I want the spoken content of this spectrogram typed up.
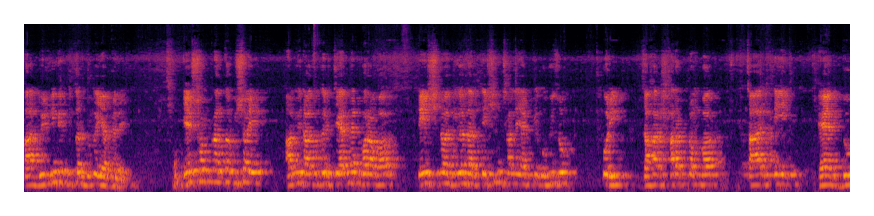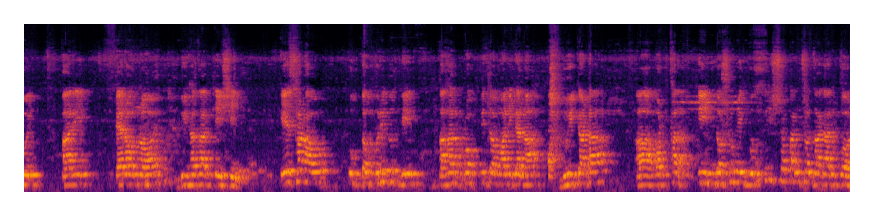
তার বিল্ডিংয়ের ভিতর ঢুকাইয়া ফেলে। এ সংক্রান্ত বিষয়ে আমি রাজুকের চেয়ারম্যান বরাবর তেইশ নয় দুই হাজার তেইশ সালে একটি অভিযোগ করি, যাহার স্মারক নম্বর চার তিন এক দুই তারিখ তেরো নয় দুই হাজার তেইশে। এছাড়াও উক্ত ফরিদুদ্দিন তাহার প্রকৃত মালিকানা দুই কাটা অর্থাৎ তিন দশমিক বত্রিশ শতাংশ জায়গার উপর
